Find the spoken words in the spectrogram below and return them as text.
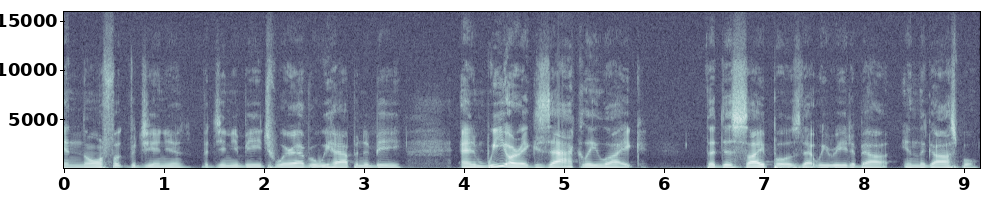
in Norfolk, Virginia, Virginia Beach, wherever we happen to be, and we are exactly like the disciples that we read about in the gospel.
